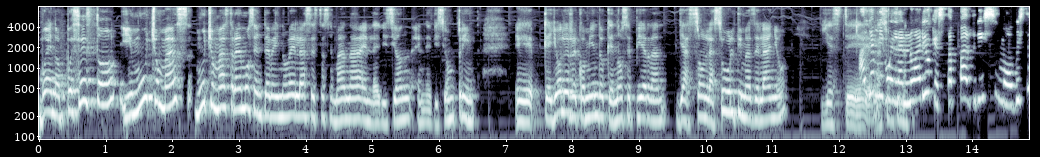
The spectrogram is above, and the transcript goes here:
Bueno, pues esto y mucho más, mucho más traemos en TV y novelas esta semana en la edición, en la edición print, eh, que yo les recomiendo que no se pierdan, ya son las últimas del año. Y este, Ay, amigo, el anuario que está padrísimo. ¿Viste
